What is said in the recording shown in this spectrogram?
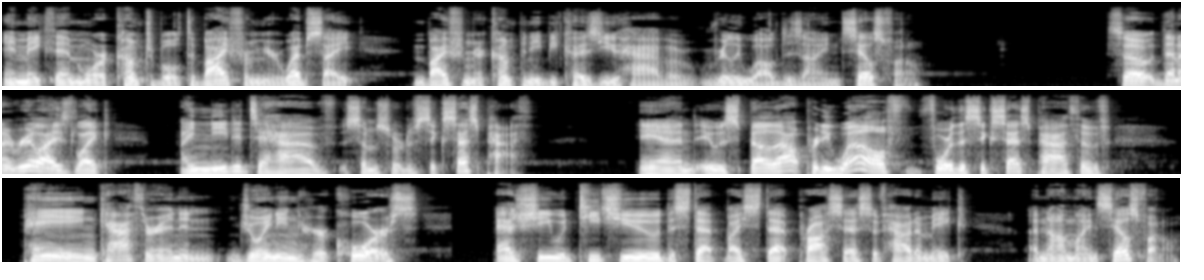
and make them more comfortable to buy from your website and buy from your company because you have a really well designed sales funnel. So then I realized like I needed to have some sort of success path. And it was spelled out pretty well f- for the success path of paying Catherine and joining her course as she would teach you the step by step process of how to make an online sales funnel.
